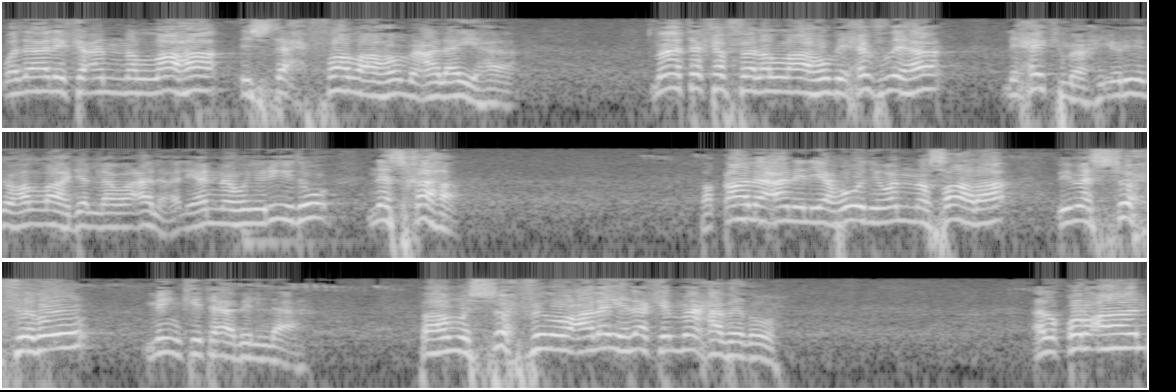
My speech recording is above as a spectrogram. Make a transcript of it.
وذلك أن الله استحفظهم عليها. ما تكفل الله بحفظها لحكمة يريدها الله جل وعلا لأنه يريد نسخها. فقال عن اليهود والنصارى بما استحفظوا من كتاب الله. فهم استحفظوا عليه لكن ما حفظوه. القرآن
